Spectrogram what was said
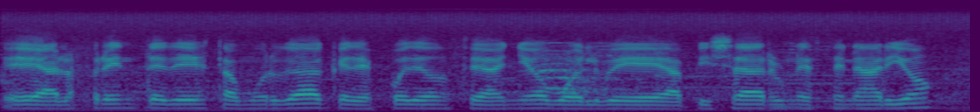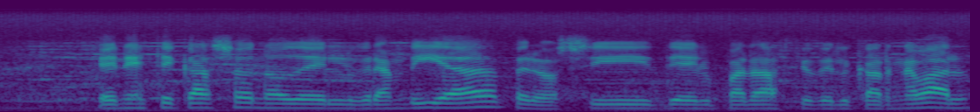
eh, al frente de esta murga que después de 11 años vuelve a pisar un escenario, en este caso no del Gran Vía, pero sí del Palacio del Carnaval.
